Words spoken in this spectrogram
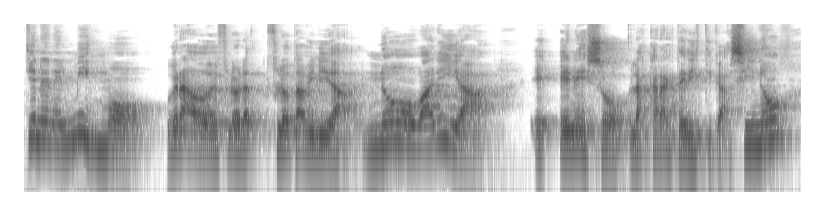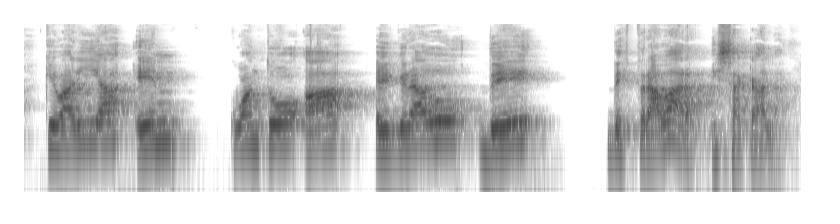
tienen el mismo grado de flotabilidad, no varía eh, en eso las características, sino que varía en cuanto a el grado de destrabar esa cala.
